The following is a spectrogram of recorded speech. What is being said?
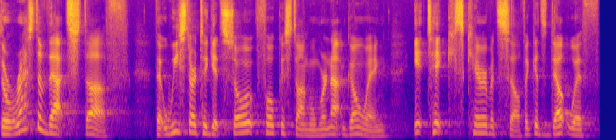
the rest of that stuff that we start to get so focused on when we're not going, it takes care of itself. It gets dealt with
